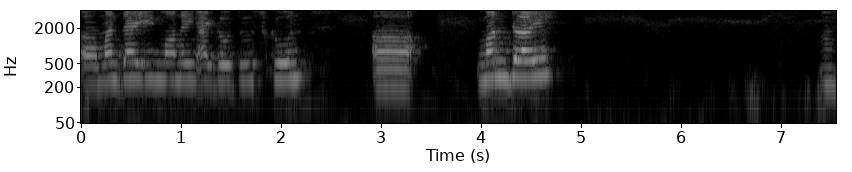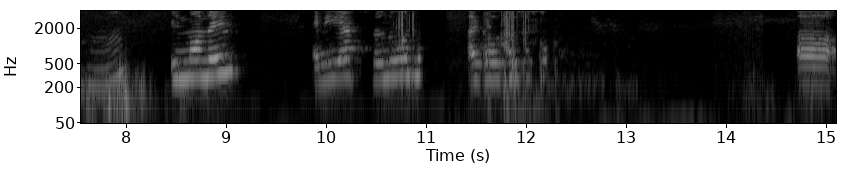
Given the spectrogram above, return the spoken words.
Uh, Monday in morning I go to school. Uh, Monday Mm-hmm. in morning and in the afternoon I go to school. Uh,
